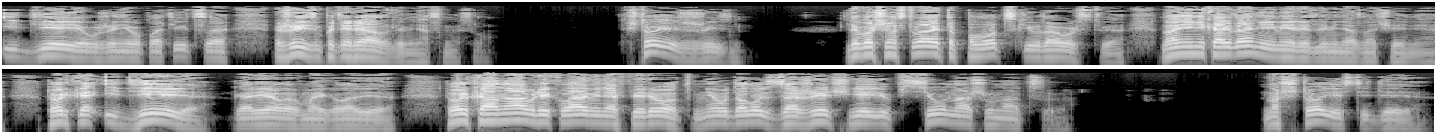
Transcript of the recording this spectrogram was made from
идея уже не воплотится, жизнь потеряла для меня смысл. Что есть жизнь? Для большинства это плотские удовольствия, но они никогда не имели для меня значения. Только идея горела в моей голове. Только она влекла меня вперед. Мне удалось зажечь ею всю нашу нацию. Но что есть идея?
